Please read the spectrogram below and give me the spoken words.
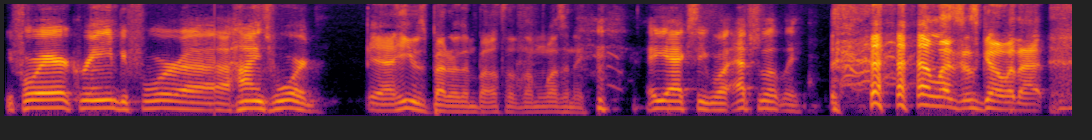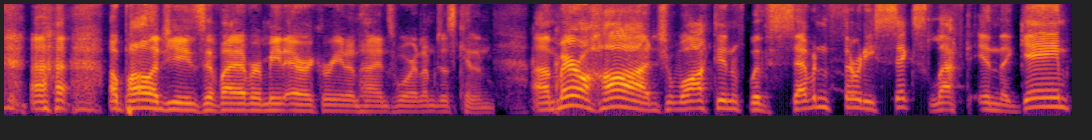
Before Eric Green, before uh, Hines Ward. Yeah, he was better than both of them, wasn't he? he actually was. Absolutely. Let's just go with that. Uh, apologies if I ever meet Eric Green and Hines Ward. I'm just kidding. Uh, Merril Hoge walked in with 7:36 left in the game.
